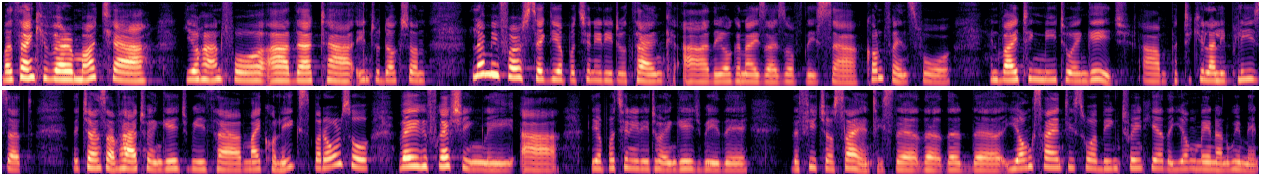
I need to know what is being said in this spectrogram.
But thank you very much, uh, Johan, for uh, that uh, introduction. Let me first take the opportunity to thank uh, the organizers of this uh, conference for inviting me to engage. I'm particularly pleased that the chance I've had to engage with uh, my colleagues, but also very refreshingly the opportunity to engage with the the future scientists, the, the, the, the, young scientists who are being trained here, the young men and women,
